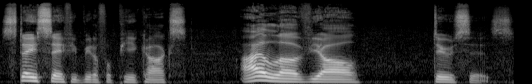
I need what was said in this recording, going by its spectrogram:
stay safe, you beautiful peacocks. I love y'all. Deuces.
